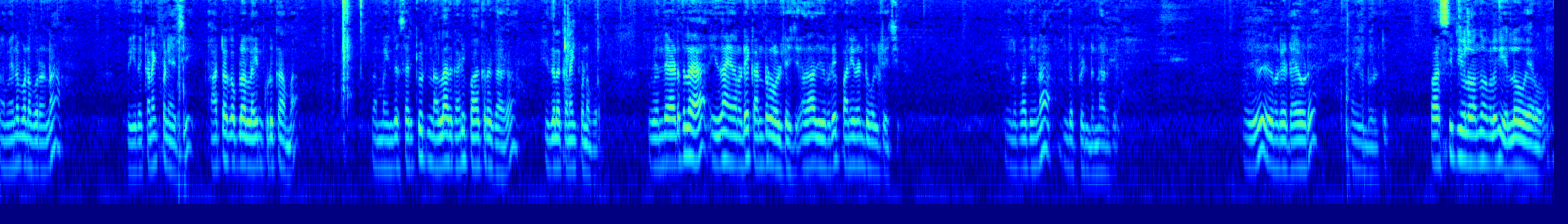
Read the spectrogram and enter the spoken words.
நம்ம என்ன பண்ண போகிறோன்னா இப்போ இதை கனெக்ட் பண்ணியாச்சு. ஆட்டோ கப்ளர் லைன் கொடுக்காம நம்ம இந்த சர்க்யூட் நல்லா இருக்கான்னு பார்க்குறதுக்காக இதில் கனெக்ட் பண்ண போகிறோம் இப்போ இந்த இடத்துல இதுதான் இதனுடைய கண்ட்ரோல் வோல்டேஜ் அதாவது இதனுடைய பன்னிரெண்டு வோல்டேஜ் இதில் பார்த்தீங்கன்னா இந்த பிரிண்ட் என்ன இருக்கு. இது இதனுடைய டயோடு பன்னிரெண்டு வோல்ட்டு பாசிட்டிவில் வந்து உங்களுக்கு எல்லோ ஒயர் வரும்.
